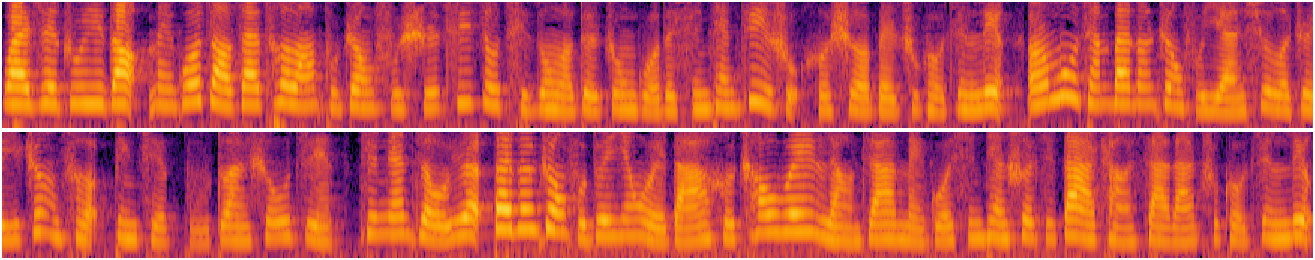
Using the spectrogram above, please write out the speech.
外界注意到，美国早在特朗普政府时期就启动了对中国的芯片技术和设备出口禁令，而目前拜登政府延续了这一政策，并且不断收紧。今年九月，拜登政府对英伟达和超威两家美国芯片设计大厂下达出口禁令。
